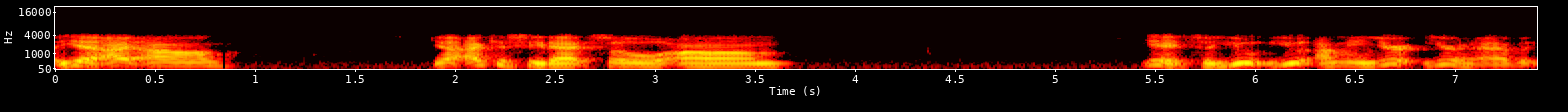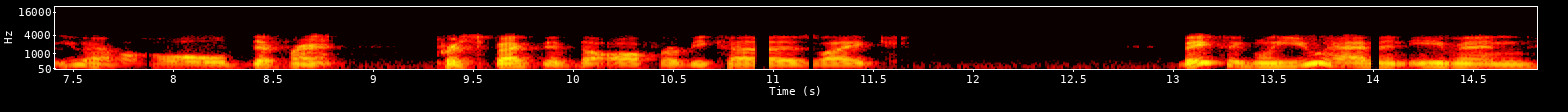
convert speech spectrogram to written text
yeah. I um, yeah, I can see that. So um, yeah. So you you I mean you're you have a, you have a whole different perspective to offer because like basically you haven't even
